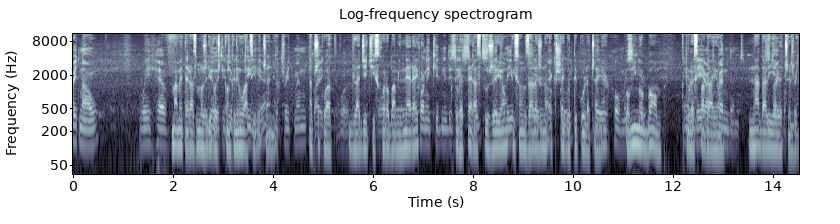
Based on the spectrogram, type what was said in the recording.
right now Mamy teraz możliwość kontynuacji leczenia. Na przykład dla dzieci z chorobami nerek, które teraz tu żyją i są zależne od tego typu leczenia. Pomimo bomb, które spadają, nadal je leczymy.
